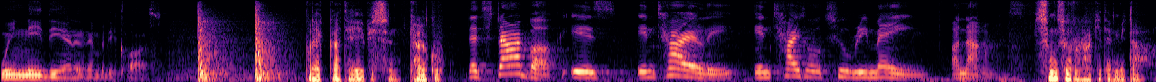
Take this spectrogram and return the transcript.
We need the anonymity clause. 브렛과 데이빗은 결국 that Starbuck is entirely entitled to remain anonymous. 승소를 하게 됩니다.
